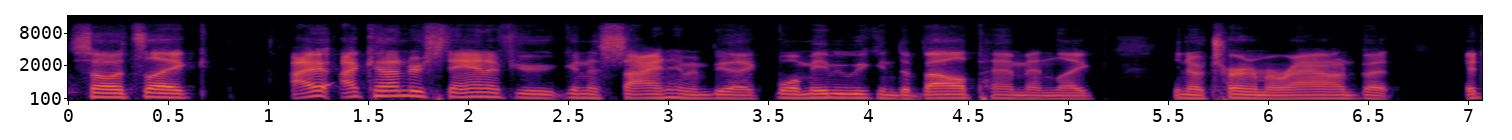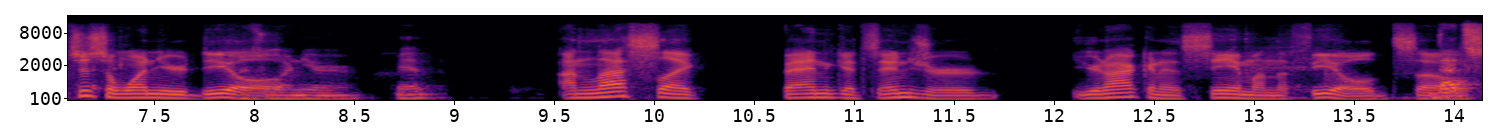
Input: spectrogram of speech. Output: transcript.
So it's like I I can understand if you're gonna sign him and be like, well, maybe we can develop him and like you know turn him around, but it's just a one year deal. one year. Yep. Unless like Ben gets injured, you're not gonna see him on the field. So That's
